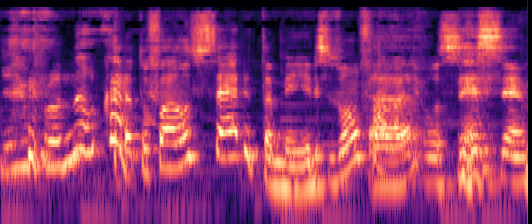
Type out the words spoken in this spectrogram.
E o Frodo, não, cara, eu tô falando sério também. Eles vão falar É. de você, Sam.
